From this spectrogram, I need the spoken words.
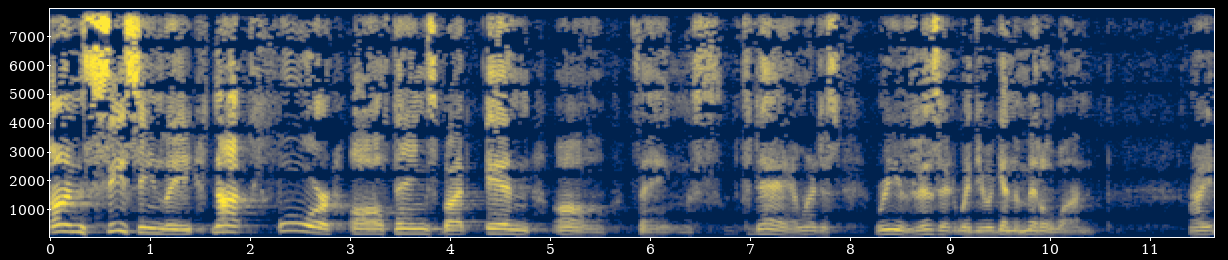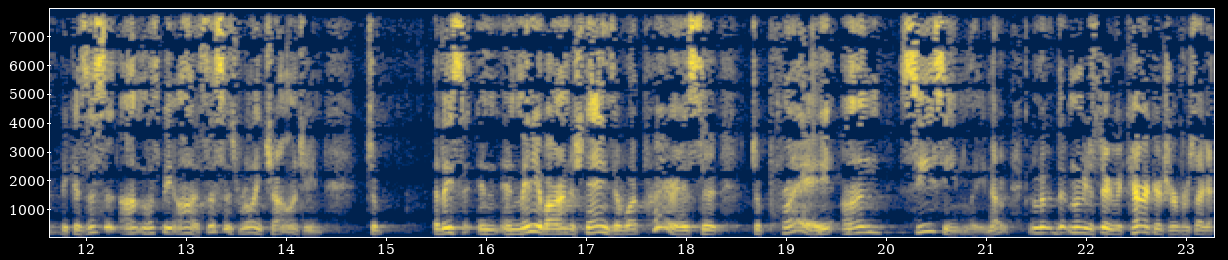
unceasingly, not for all things, but in all things. Today, I want to just revisit with you again the middle one, right? Because this is, um, let's be honest, this is really challenging to, at least in, in many of our understandings of what prayer is, to, to pray unceasingly. Now, let me just do a caricature for a second.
